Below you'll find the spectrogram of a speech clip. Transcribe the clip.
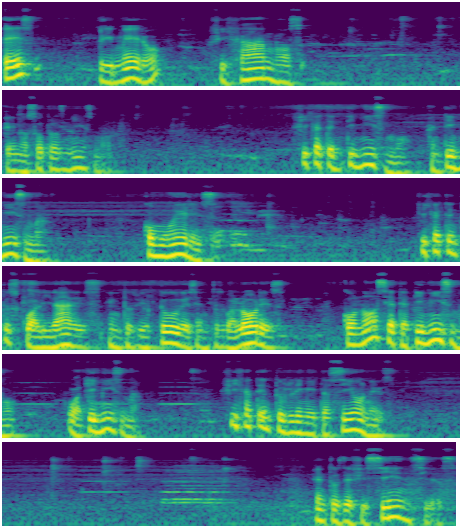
Es primero fijarnos en nosotros mismos. Fíjate en ti mismo, en ti misma, cómo eres. Fíjate en tus cualidades, en tus virtudes, en tus valores. Conócete a ti mismo o a ti misma. Fíjate en tus limitaciones, en tus deficiencias.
